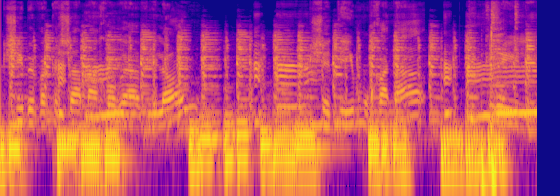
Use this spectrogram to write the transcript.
תקשי בבקשה מאחורי הווילון, כשתהיי מוכנה, תקראי לי.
